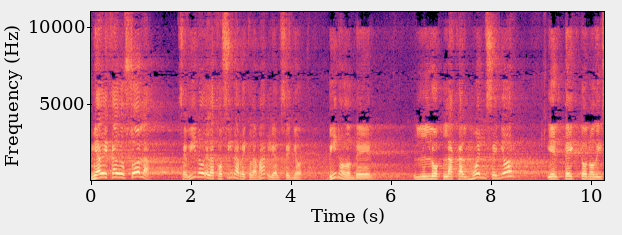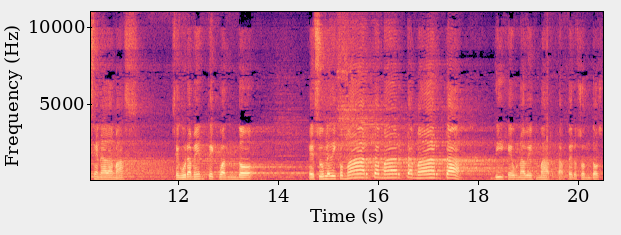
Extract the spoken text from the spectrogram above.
me ha dejado sola. Se vino de la cocina a reclamarle al Señor, vino donde él, la calmó el Señor y el texto no dice nada más. Seguramente cuando Jesús le dijo, Marta, Marta, Marta, dije una vez Marta, pero son dos,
